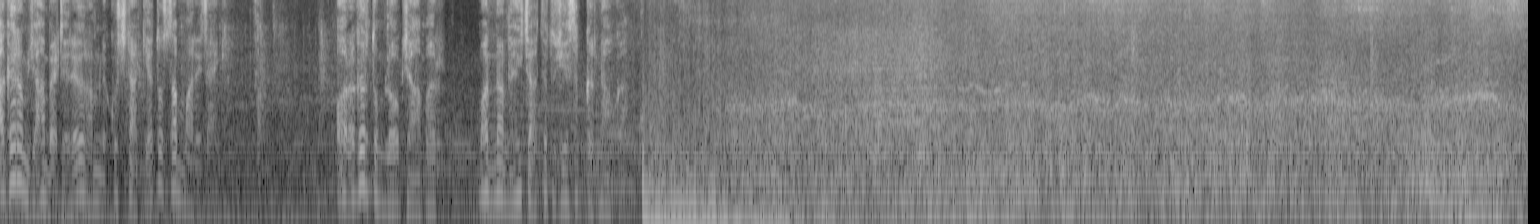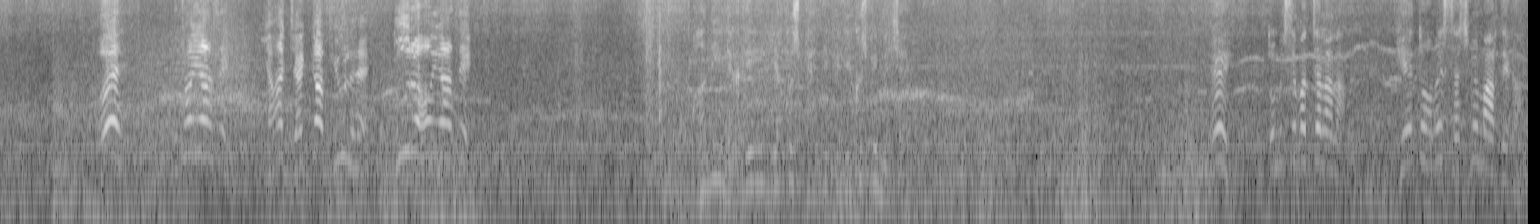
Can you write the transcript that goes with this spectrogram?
अगर हम यहाँ बैठे रहे और हमने कुछ ना किया तो सब मारे जाएँगे। और अगर तुम लोग यहाँ पर मरना नहीं चाहते तो ये सब करना होगा ओए उठो यहाँ से यहाँ जेट का फ्यूल है। दूर रहो यहाँ से। पानी लकड़ी या कुछ पहनने के लिए कुछ भी मिल जाए। ए, तुम इसे मत चलाना। ये तो हमें सच में मार देगा।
